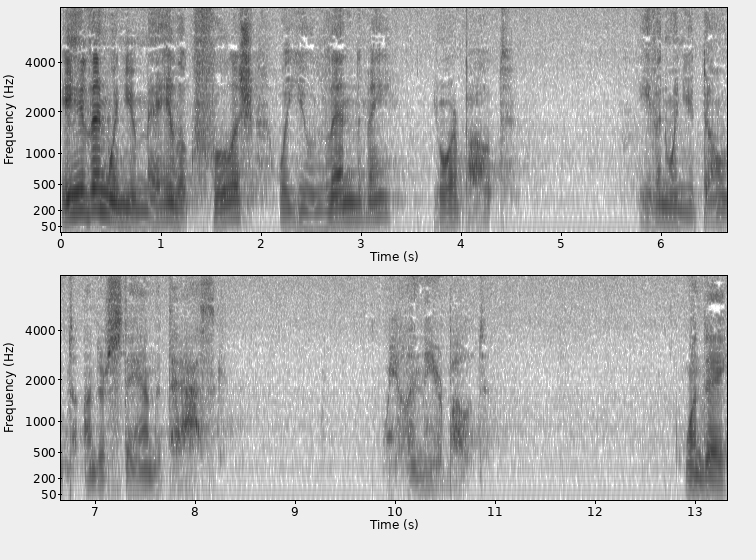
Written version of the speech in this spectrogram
even when you may look foolish, will you lend me your boat? Even when you don't understand the task, will you lend me your boat? One day,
